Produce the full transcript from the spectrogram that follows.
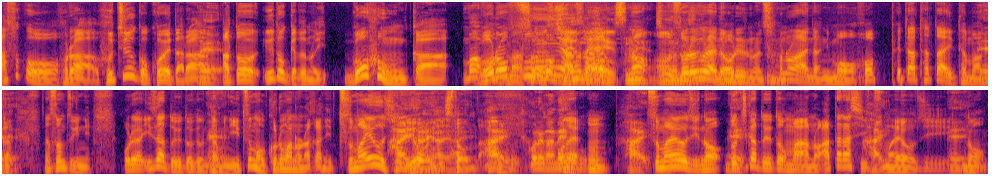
あそこ、ほら、府中湖越えたら、ええ。あと言うとくけどの、5分か、まあ5、まあ6分やそれもね。の、うんそれぐらいで降りるのに、その間にもう、ほっぺた叩いてもあかん。えその時に、俺はいざという時のために、いつも車の中に爪楊枝を用意しとんだ。はいはいはいこれがねうん。はい。爪楊枝のどっちかというと、まあ、あの新しい爪楊枝の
